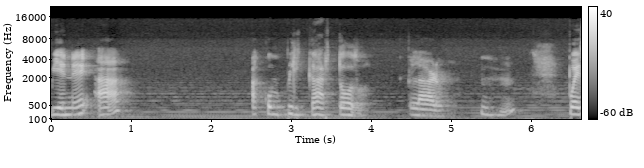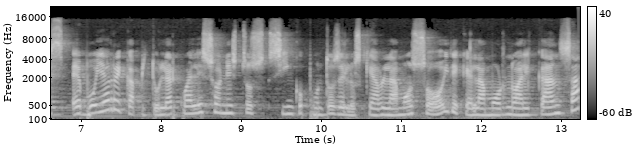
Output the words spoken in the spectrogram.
viene a, a complicar todo. Claro. Pues eh, voy a recapitular cuáles son estos cinco puntos de los que hablamos hoy, de que el amor no alcanza,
